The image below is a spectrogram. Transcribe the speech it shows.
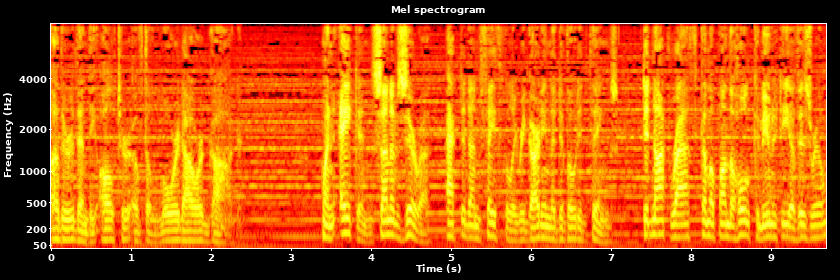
other than the altar of the Lord our God. When Achan, son of Zerah, acted unfaithfully regarding the devoted things, did not wrath come upon the whole community of Israel?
